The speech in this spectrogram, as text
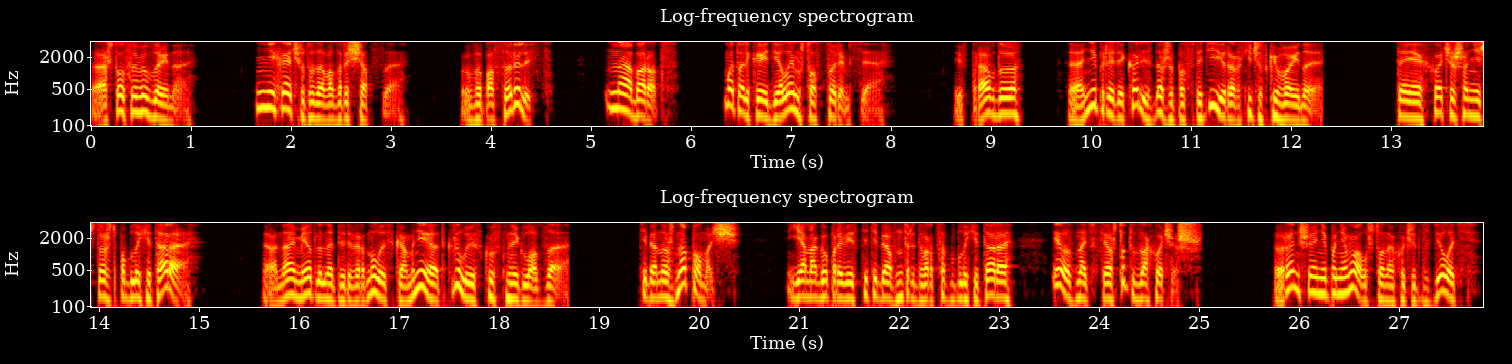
А что с Эвизейна? Не хочу туда возвращаться. Вы поссорились? Наоборот. Мы только и делаем, что ссоримся. И вправду, они пререкались даже посреди иерархической войны. «Ты хочешь уничтожить Паблохитара?» Она медленно перевернулась ко мне и открыла искусные глаза. «Тебе нужна помощь? Я могу провести тебя внутрь дворца Паблохитара и узнать все, что ты захочешь». Раньше я не понимал, что она хочет сделать,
